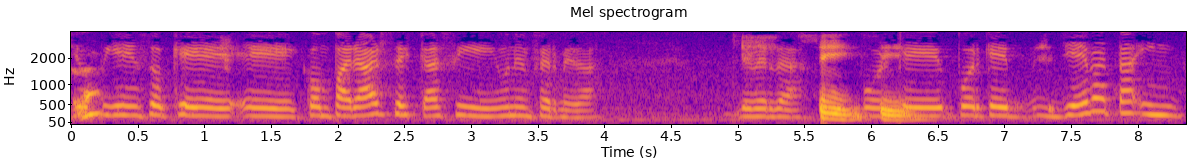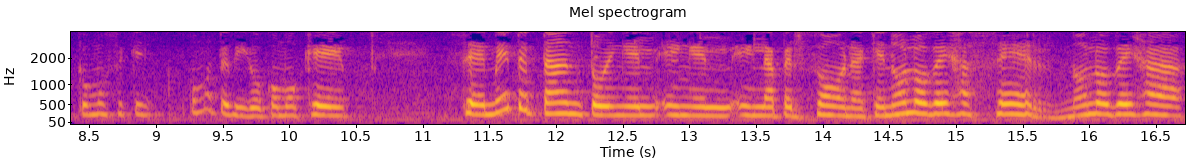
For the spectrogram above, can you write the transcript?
Yo pienso que eh, compararse es casi una enfermedad, de verdad. Sí, porque, Porque lleva, tan, ¿cómo, se, ¿cómo te digo? Como que se mete tanto en, el, en, el, en la persona que no lo deja ser, no lo deja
